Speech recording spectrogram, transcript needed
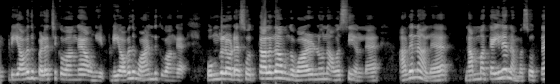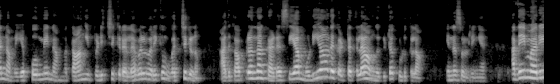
எப்படியாவது பிழைச்சுக்குவாங்க அவங்க எப்படியாவது வாழ்ந்துக்குவாங்க. உங்களோட சொத்தால் தான் அவங்க வாழணும்னு அவசியம் இல்லை. அதனால நம்ம கையில நம்ம சொத்தை நம்ம எப்பவுமே நம்ம தாங்கி பிடிச்சிக்கிற லெவல் வரைக்கும் வச்சுக்கணும். அதுக்கப்புறம் தான் கடைசியா முடியாத கட்டத்துல அவங்க கிட்ட கொடுக்கலாம். என்ன சொல்றீங்க? அதே மாதிரி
